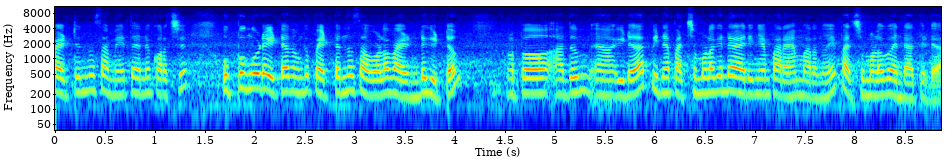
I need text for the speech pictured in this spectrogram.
വഴറ്റുന്ന സമയത്ത് തന്നെ കുറച്ച് ഉപ്പും കൂടെ ഇട്ടാൽ നമുക്ക് പെട്ടെന്ന് സവോള വഴണ്ട് കിട്ടും. അപ്പോൾ അതും ഇടുക. പിന്നെ പച്ചമുളകിന്റെ കാര്യം ഞാൻ പറയാൻ മറന്നുപോയി. പച്ചമുളകും അതിന്റെ അകത്ത് ഇടുക.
